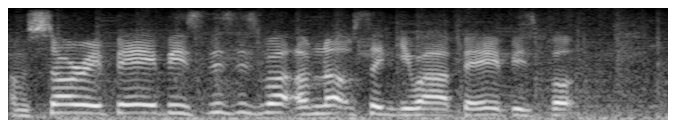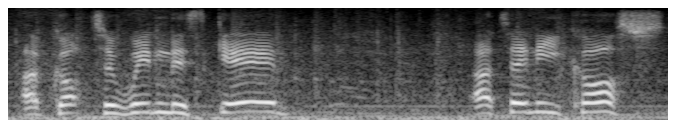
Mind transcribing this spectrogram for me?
I'm sorry, babies. This is what I'm not saying you are babies, but I've got to win this game at any cost.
